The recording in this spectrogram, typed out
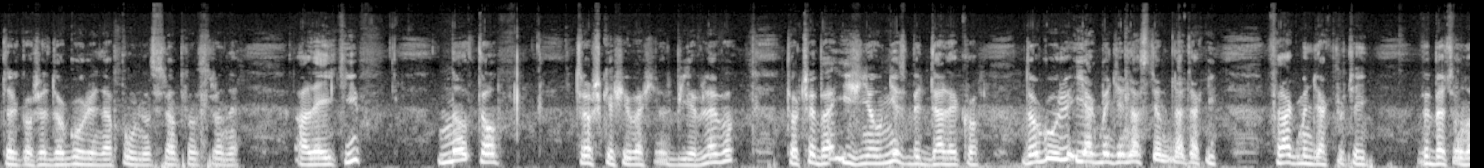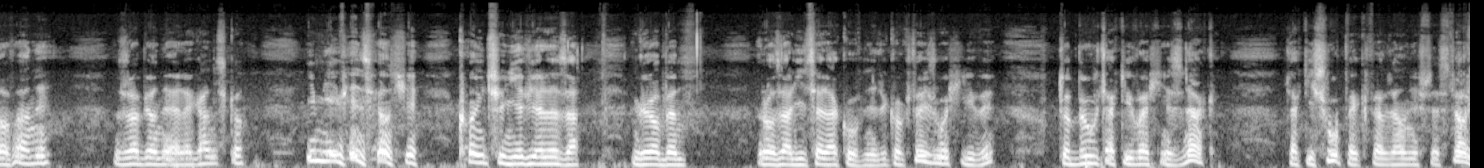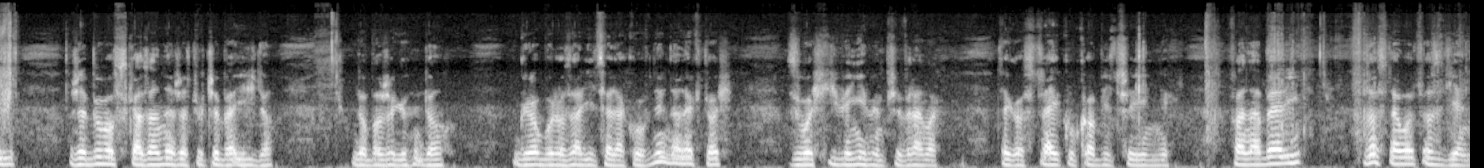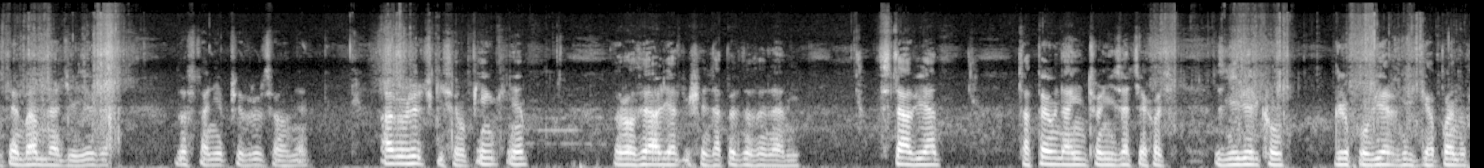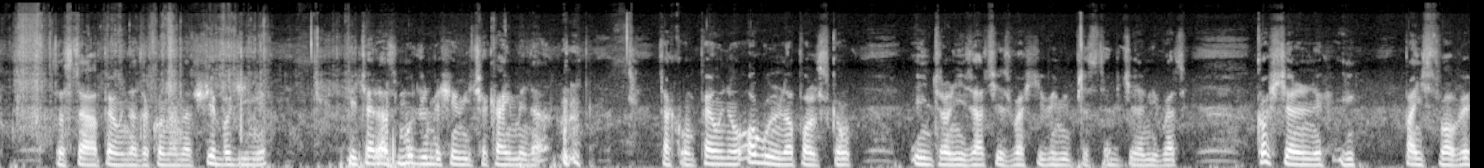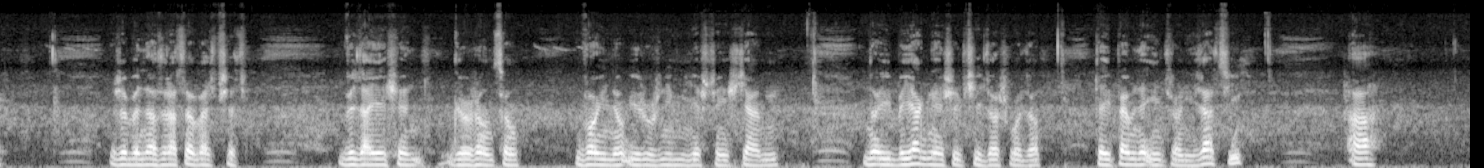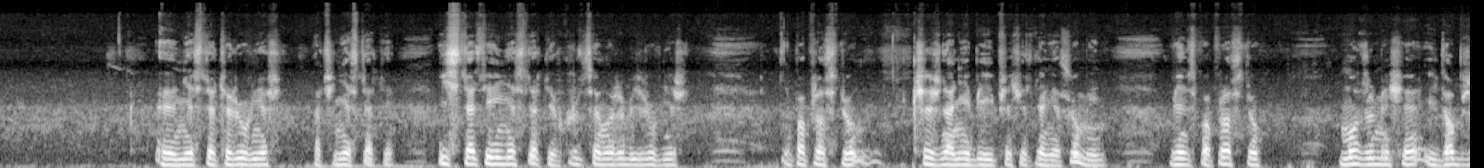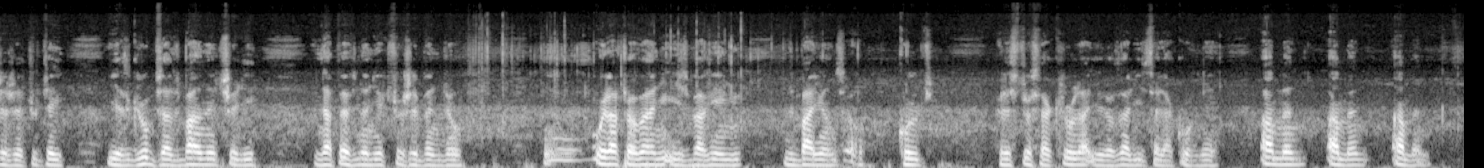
tylko że do góry na północ, w tamtą stronę alejki, no to troszkę się właśnie odbije w lewo, to trzeba iść nią niezbyt daleko do góry i jak będzie następna taki fragment, jak tutaj wybetonowany, zrobiony elegancko i mniej więcej on się kończy niewiele za grobem Rozalii Celakówny. Tylko ktoś złośliwy, to był taki właśnie znak, taki słupek, prawda, on jeszcze stoi, że było wskazane, że tu trzeba iść do, do Bożego, do grobu Rozalii Celakówny, no ale ktoś złośliwie, nie wiem czy w ramach tego strajku kobiet czy innych fanaberii, Zostało to zdjęte. Mam nadzieję, że zostanie przywrócone. A różyczki są pięknie. Rozalia tu się na pewno za nami wstawia. Ta pełna intronizacja, choć z niewielką grupą wiernych kapłanów, została pełna dokonana w Świebodzinie. I teraz módlmy się i czekajmy na taką pełną ogólnopolską intronizację z właściwymi przedstawicielami władz kościelnych i państwowych, żeby nas ratować przed, wydaje się, grożącą wojną i różnymi nieszczęściami. No i by jak najszybciej doszło do tej pełnej intronizacji, a y, niestety również, znaczy niestety, istety i niestety wkrótce może być również po prostu krzyż na niebie i prześwietlenie sumień, więc po prostu módlmy się i dobrze, że tutaj jest grób zadbany, czyli na pewno niektórzy będą e, uratowani i zbawieni, dbając o kult Chrystusa Króla i Rozalii Celakównej. Amen, amen, amen.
